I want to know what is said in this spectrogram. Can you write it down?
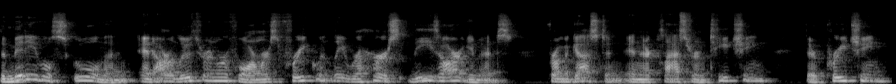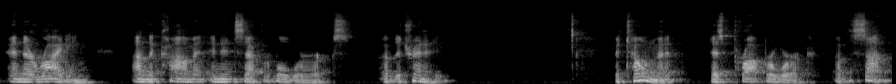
The medieval schoolmen and our Lutheran reformers frequently rehearse these arguments from Augustine in their classroom teaching, their preaching, and their writing on the common and inseparable works of the Trinity. Atonement as proper work of the Son.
